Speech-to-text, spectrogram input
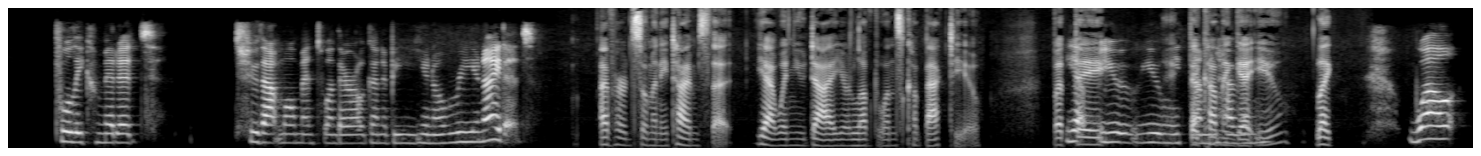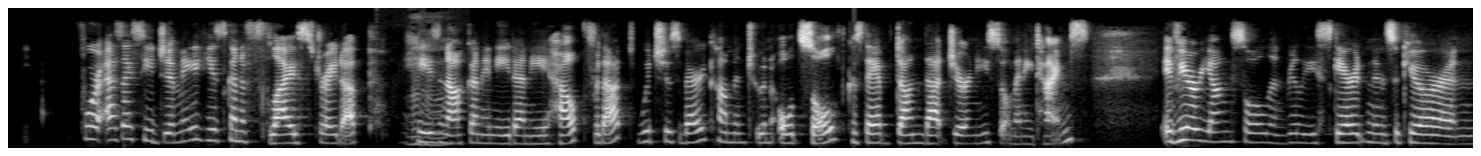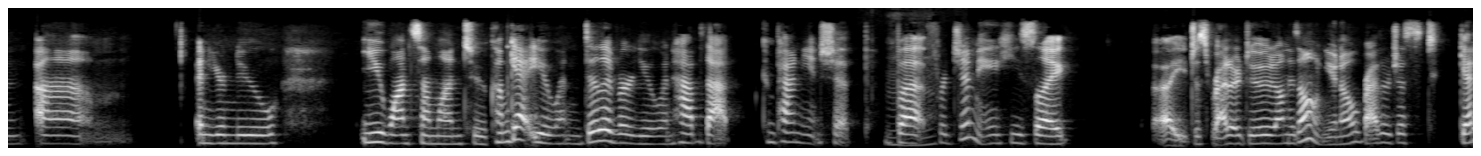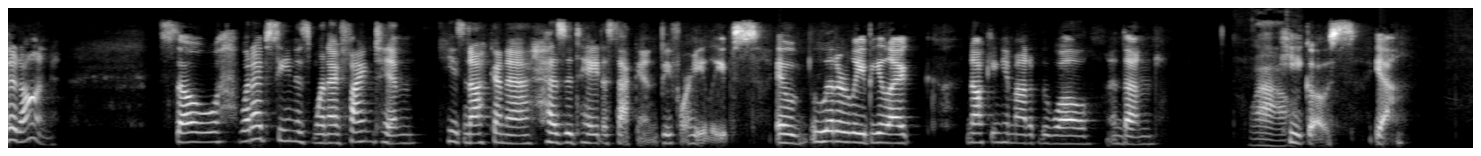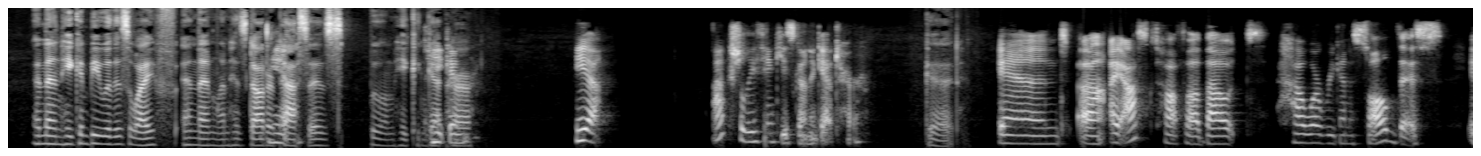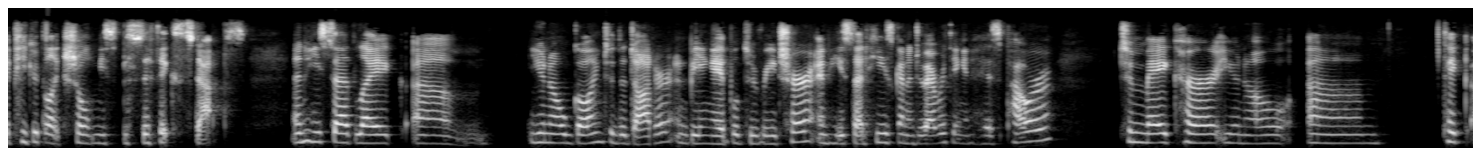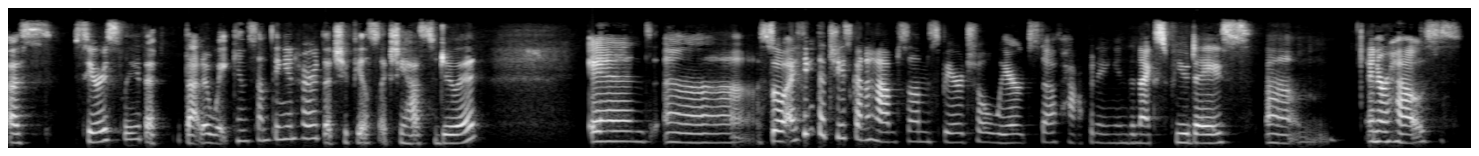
fully committed to that moment when they're all going to be, you know, reunited. I've heard so many times that yeah, when you die, your loved ones come back to you, but Yeah, they you you meet they them come and get you. Well, for as I see Jimmy, he's going to fly straight up. He's Mhm. not going to need any help for that, which is very common to an old soul because they have done that journey so many times. If you're a young soul and really scared and insecure and um, and you're new, you want someone to come get you and deliver you and have that companionship. But Mhm. for Jimmy, he's like, uh, he just rather do it on his own, you know, rather just get it on. So what I've seen is when I find him, he's not gonna hesitate a second before he leaves. It would literally be like knocking him out of the wall, and then wow. he goes. Yeah, and then he can be with his wife, and then when his daughter Yeah. passes, boom, he can He get can- her. yeah. I actually think he's gonna get her. Good. And uh, I asked Hoffa about how are we going to solve this if he could like show me specific steps. And he said like um, you know, going to the daughter and being able to reach her. And he said he's going to do everything in his power to make her, you know, um, take us seriously. That that awakens something in her that she feels like she has to do it. And uh, so I think that she's going to have some spiritual weird stuff happening in the next few days um, in her house.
